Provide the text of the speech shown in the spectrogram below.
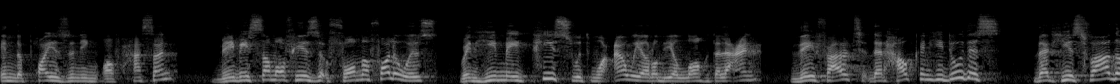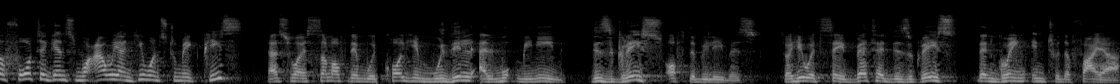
in the poisoning of Hassan. Maybe some of his former followers when he made peace with Muawiyah radiallahu ta'ala they felt that how can he do this? That his father fought against Muawiyah and he wants to make peace? That's why some of them would call him Mudil al-Mu'mineen, disgrace of the believers. So he would say, better disgrace than going into the fire.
